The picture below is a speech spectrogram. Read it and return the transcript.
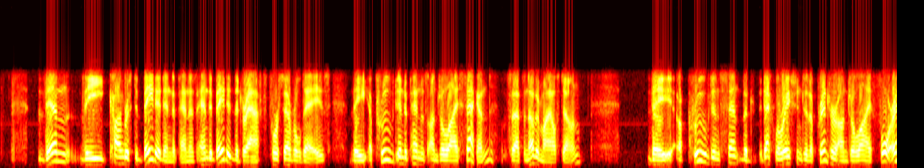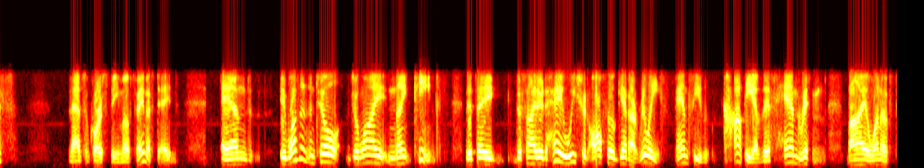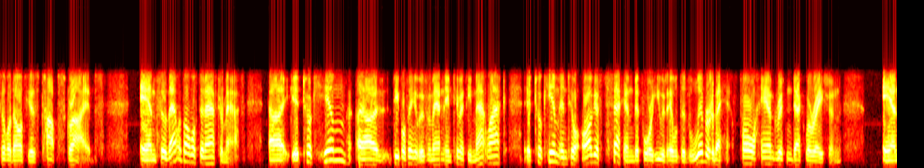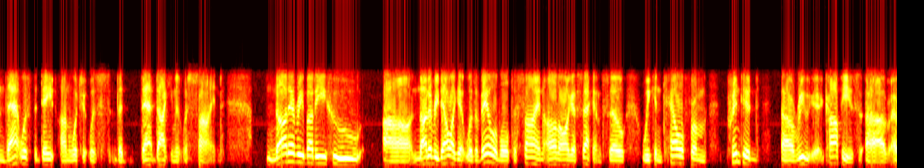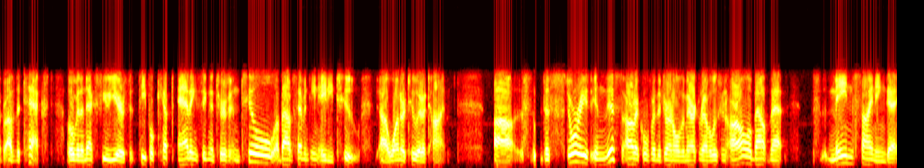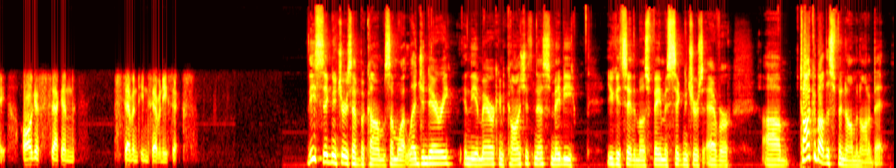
Then the Congress debated independence and debated the draft for several days. They approved independence on July 2nd, so that's another milestone. They approved and sent the declaration to the printer on July 4th. That's, of course, the most famous date. And it wasn't until July 19th that they decided, hey, we should also get a really fancy copy of this handwritten by one of Philadelphia's top scribes. And so that was almost an aftermath. Uh, it took him, uh, people think it was a man named Timothy Matlack. It took him until August 2nd before he was able to deliver the full handwritten declaration. And that was the date on which it was the, that document was signed not everybody who uh, not every delegate was available to sign on August 2nd. So we can tell from printed uh, re- copies uh, of the text over the next few years that people kept adding signatures until about 1782, uh, one or two at a time. Uh, the stories in this article for the Journal of the American Revolution are all about that main signing day, August 2nd, 1776. These signatures have become somewhat legendary in the American consciousness. Maybe you could say the most famous signatures ever. Um, talk about this phenomenon a bit.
